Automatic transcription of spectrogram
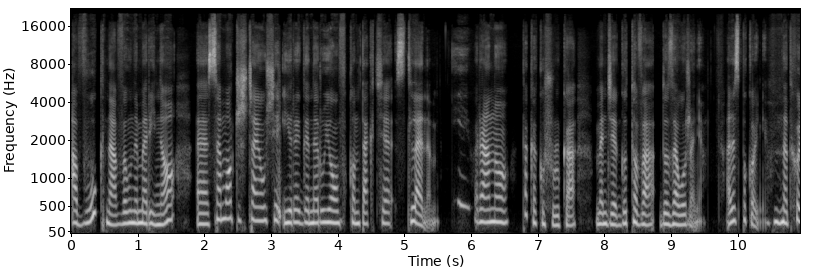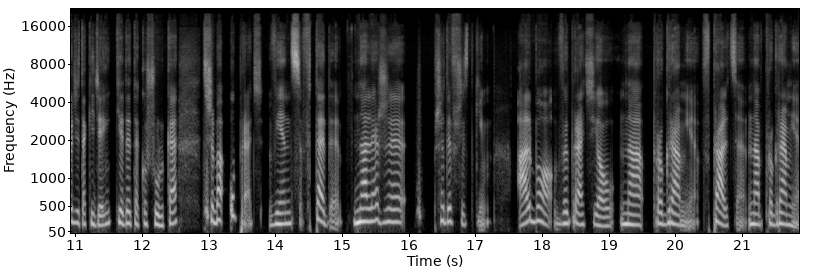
a włókna wełny merino e, samooczyszczają się i regenerują w kontakcie z tlenem. I rano taka koszulka będzie gotowa do założenia. Ale spokojnie, nadchodzi taki dzień, kiedy tę koszulkę trzeba uprać, więc wtedy należy przede wszystkim albo wyprać ją na programie w pralce, na programie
